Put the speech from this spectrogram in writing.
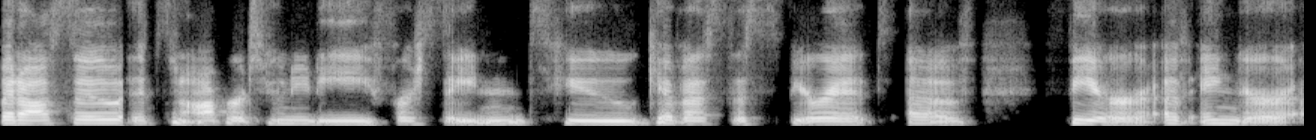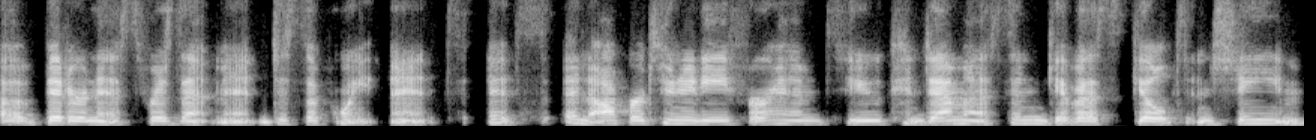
But also, it's an opportunity for Satan to give us the spirit of fear, of anger, of bitterness, resentment, disappointment. It's an opportunity for him to condemn us and give us guilt and shame.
